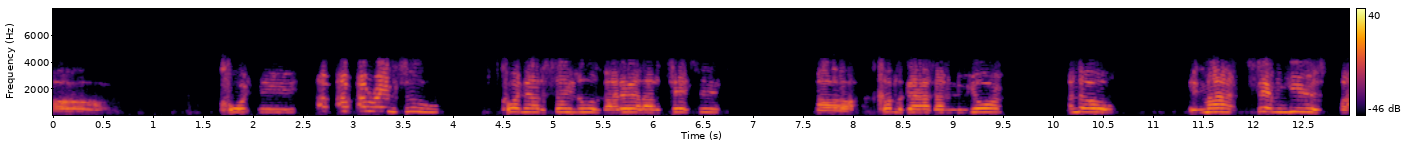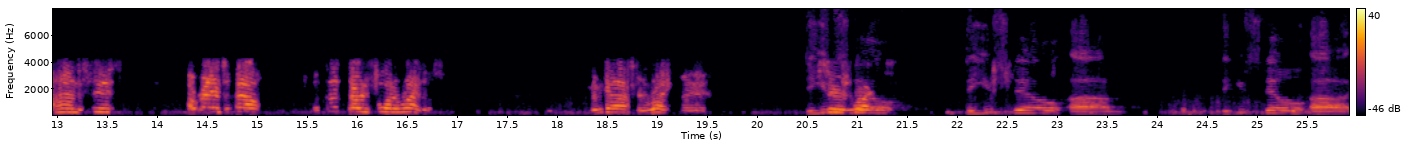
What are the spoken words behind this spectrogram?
uh, Courtney. I, I, I ran into Courtney out of St. Louis, Vidal out of Texas, uh, a couple of guys out of New York. I know in my seven years behind the fence, I ran into about a good 30, 40 writers. Them guys can write, man. Do you Serious still do you still um do you still uh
